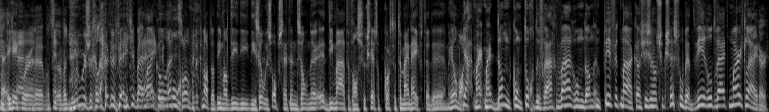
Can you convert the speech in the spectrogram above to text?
Ja, ik, ik hoor uh, wat, wat jaloerse geluiden een beetje bij nee, Michael. ongelooflijk knap dat iemand die, die, die zoiets opzet en zo'n uh, die mate van succes op korte termijn heeft. Uh, heel mooi. Ja, maar, maar dan komt toch de vraag: waarom dan een pivot maken als je zo succesvol bent? Wereldwijd marktleider.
